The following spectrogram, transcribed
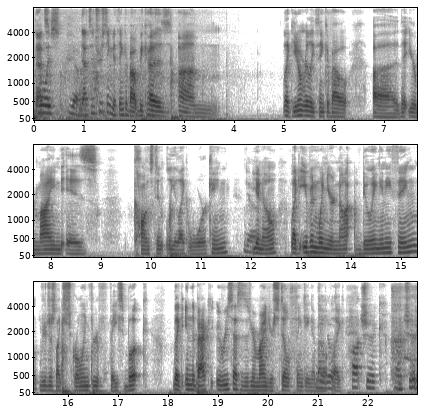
that's always yeah. That's interesting to think about because, um, like, you don't really think about uh, that your mind is constantly like working. yeah. You know, like even when you're not doing anything, you're just like scrolling through Facebook, like in the back recesses of your mind, you're still thinking about you're like hot chick, hot chick.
